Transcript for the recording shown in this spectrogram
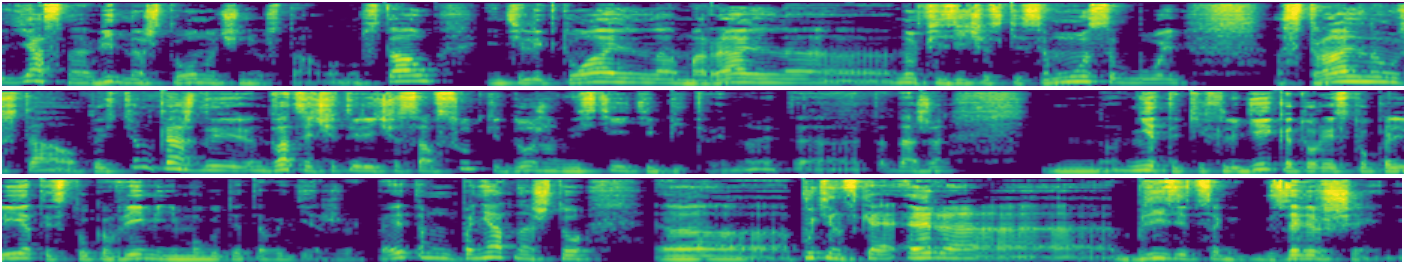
ясно видно, что он очень устал. Он устал интеллектуально, морально, ну, физически, само собой, астрально устал. То есть, он каждые 24 часа в сутки должен вести эти битвы. Ну, это, это даже ну, нет таких людей, которые столько лет и столько времени могут это выдерживать. Поэтому понятно, что Э, путинская эра близится к завершению,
